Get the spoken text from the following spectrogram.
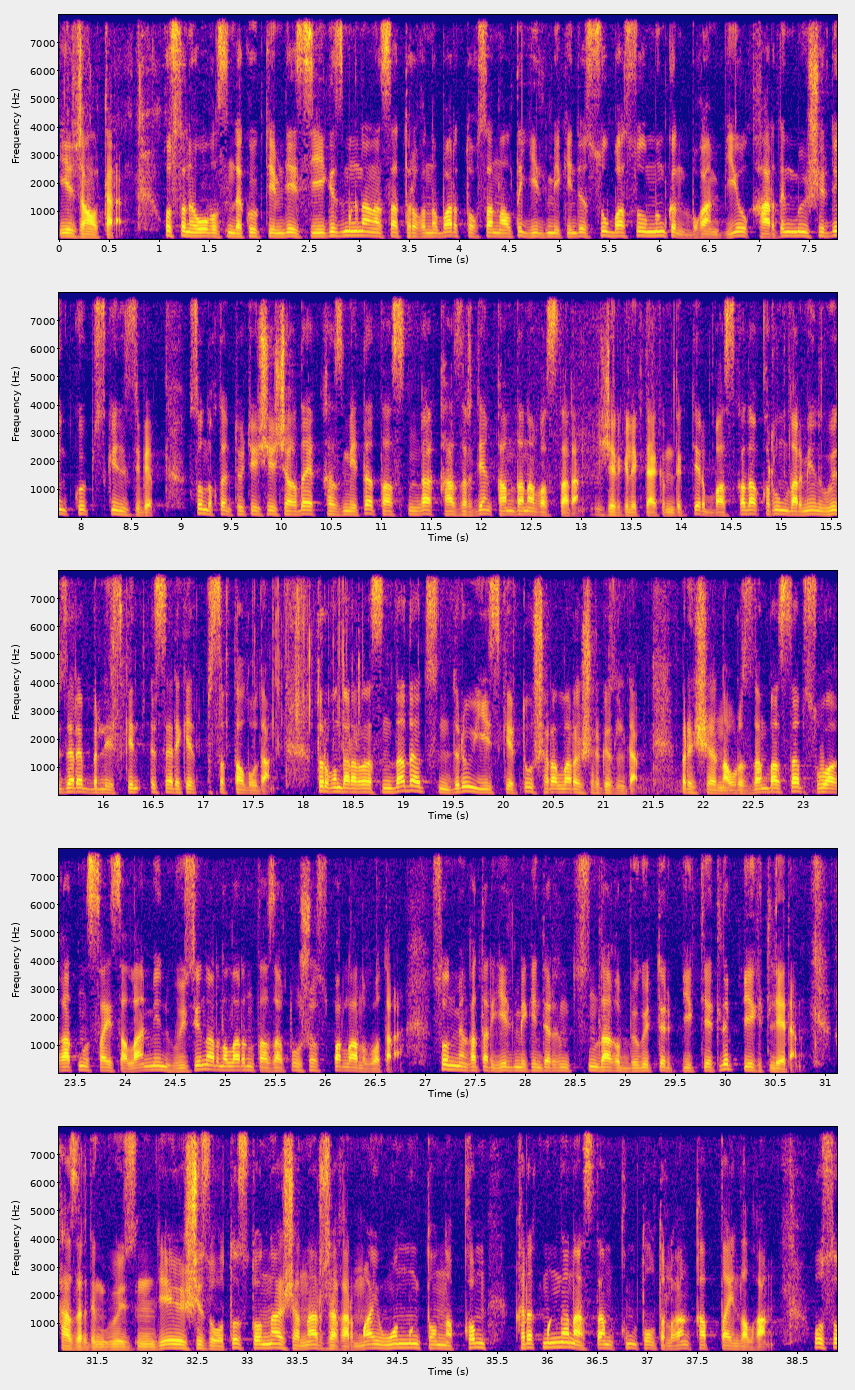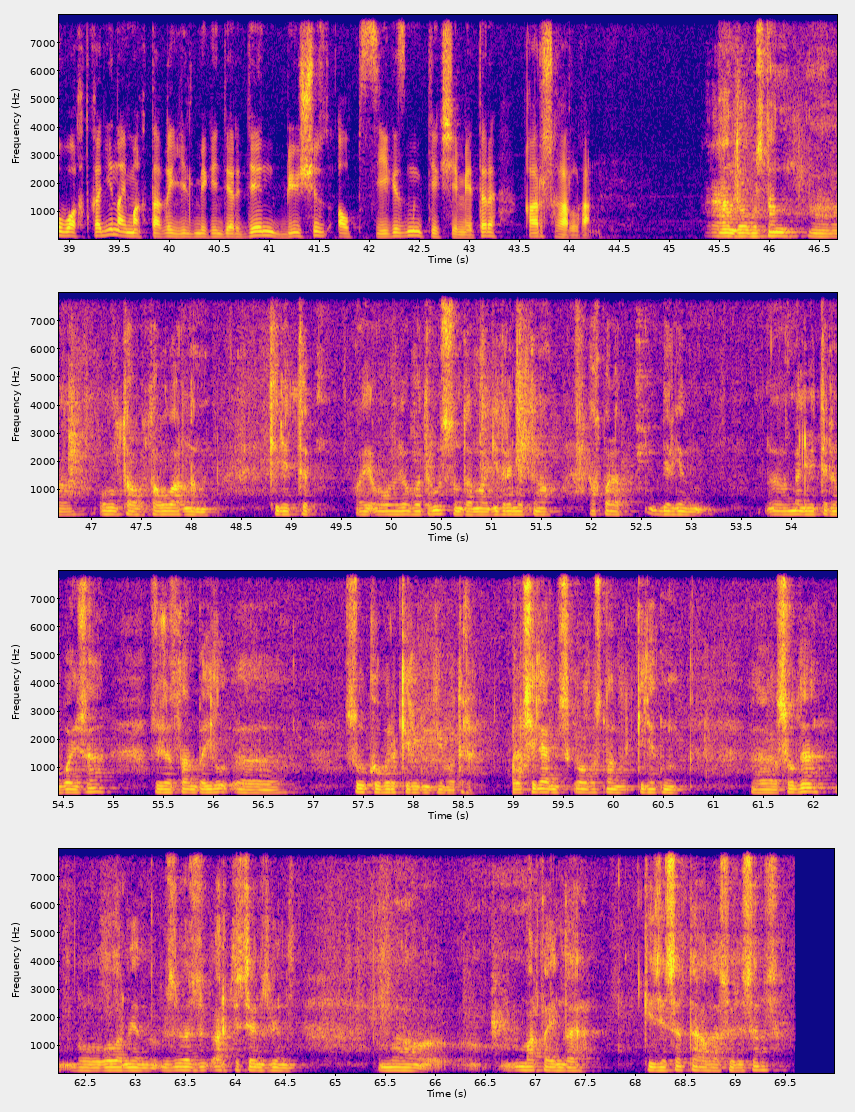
ел жаңалықтары Қостанай облысында көктемде 8 мыңнан аса тұрғыны бар 96 елді мекенде су басуы мүмкін. Бұған биыл қардың мөлшерден көп түскені себеп. Сондықтан төтенше жағдай қызметі тасқынға қазірден қамдана бастады. Жергілікті әкімдіктер басқа да құрылымдармен өзара бірлескен іс әрекет пысықталуда. Тұрғындар арасында да түсіндіру ескерту шаралары жүргізілді. Бірінші наурыздан бастап су ағатын сайсала мен өзен арналарын тазарту жоспарланып отыр. Сонымен қатар елді мекендердің тұсындағы бөгеттер биіктетіліп бекітіледі. Қазірдің өзінде 130 тонна жанар жағармай 10 мың тонна құм 40 мыңнан астам құм толтырылған қап дайындалған. Осы уақытқа дейін аймақтағы елді мекендерден 568 мың текше метр қар шығарылған. Қарағанды облысынан ұлытау тауларынан келеді деп ойлап отырмыз. Сонда мына гидрометтің ақпарат берген мәліметтер бойынша сол жақтан биыл су көбірек келеді деп отыр. Челябинск облысынан келетін суды олармен біз өз әріптестерімізбен март айында кездесіп тағы да сөйлесеміз.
